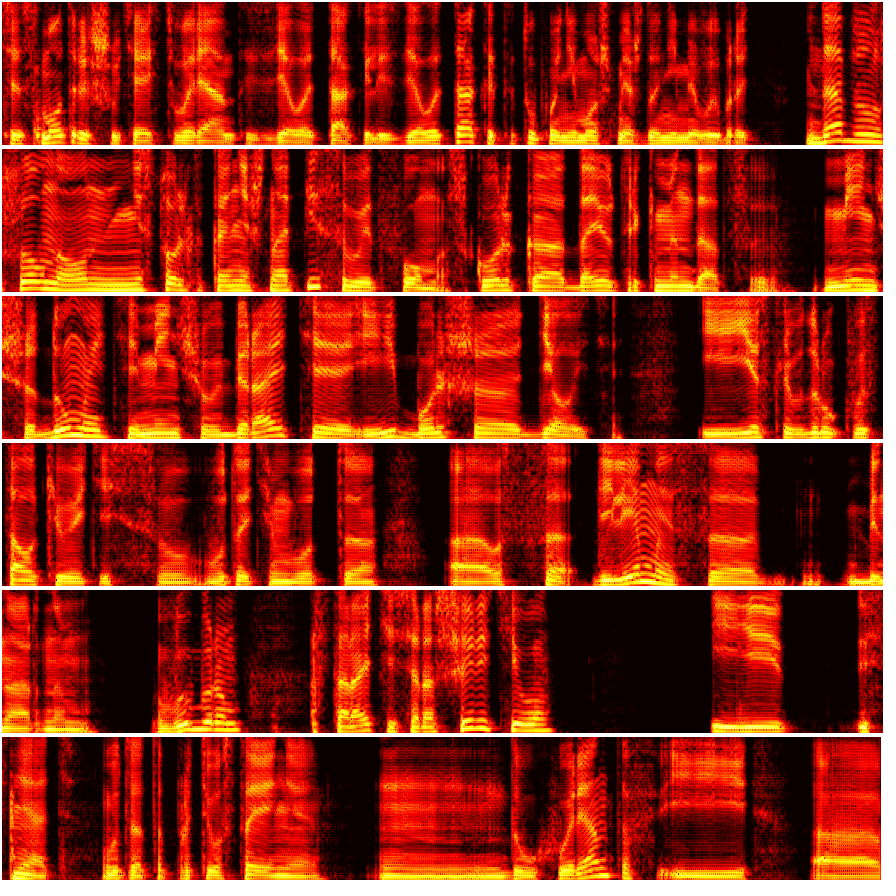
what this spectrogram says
Ты смотришь, у тебя есть варианты сделать так или сделать так, и ты тупо не можешь между ними выбрать. Да, безусловно, он не столько, конечно, описывает ФОМа, сколько дает рекомендацию. Меньше думайте, меньше выбирайте и больше делайте. И если вдруг вы сталкиваетесь с вот этим вот, э, э, с дилеммой, с бинарным выбором, старайтесь расширить его и снять вот это противостояние двух вариантов, и э,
